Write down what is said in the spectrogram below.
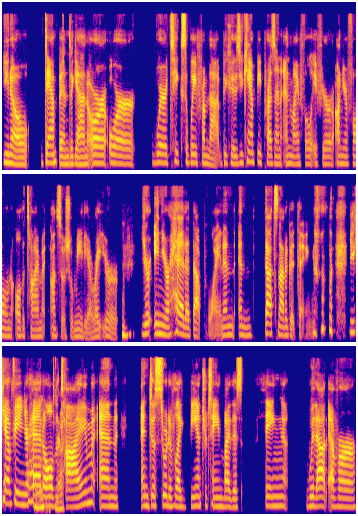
you know dampened again or or where it takes away from that because you can't be present and mindful if you're on your phone all the time on social media right you're mm-hmm. you're in your head at that point and and that's not a good thing you can't be in your head mm-hmm. all the yeah. time and and just sort of like be entertained by this thing without ever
